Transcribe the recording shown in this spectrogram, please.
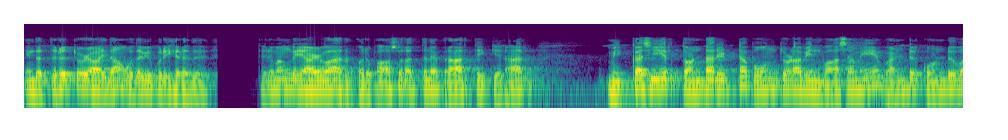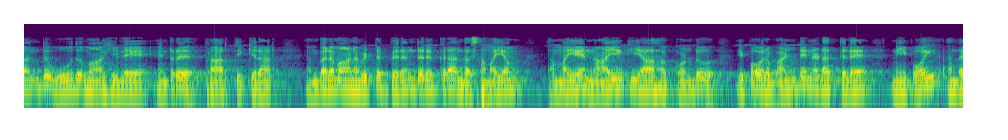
இந்த திருத்துழாய் தான் உதவி புரிகிறது. திருமங்கையாழ்வார் ஒரு பாசுரத்தில் பிரார்த்திக்கிறார் மிக்கசீர் தொண்டரிட்ட பூந்துளவின் வாசமே வண்டு கொண்டு வந்து ஊதுமாகிலே என்று பிரார்த்திக்கிறார். எம்பெருமானை விட்டு பிரிந்திருக்கிற அந்த சமயம் தம்மையே நாயகியாக கொண்டு இப்போ ஒரு வண்டினிடத்திலே நீ போய் அந்த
